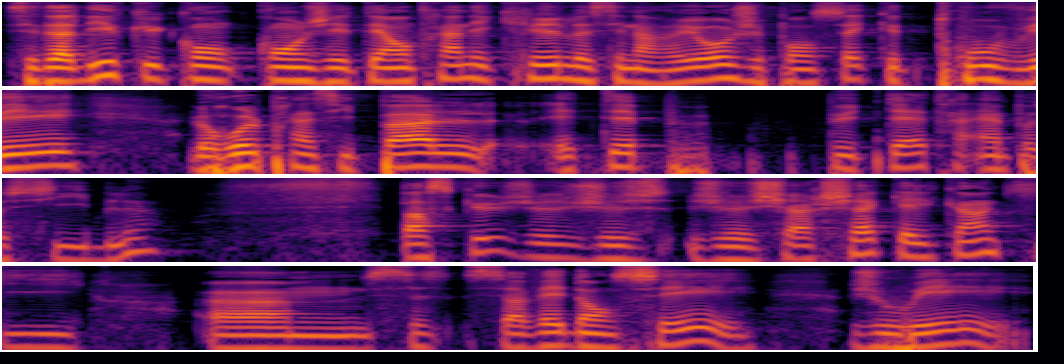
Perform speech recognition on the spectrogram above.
c'est-à-dire que quand, j'étais en train d'écrire le scénario, je pensais que trouver le rôle principal était peut-être impossible parce que je, cherchais quelqu'un qui euh, savait danser, jouer,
